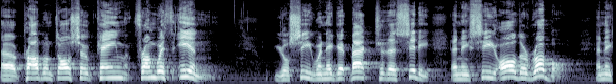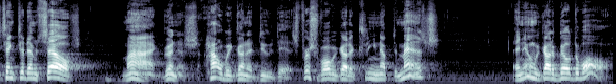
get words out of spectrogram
uh, problems also came from within. You'll see when they get back to the city and they see all the rubble and they think to themselves, my goodness, how are we going to do this? First of all, we've got to clean up the mess, and then we've got to build the wall.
